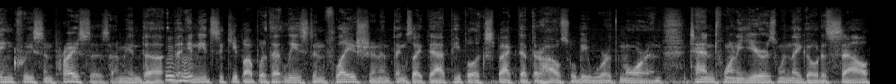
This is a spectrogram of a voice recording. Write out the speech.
increase in prices. I mean, the, mm -hmm. the, it mm-hmm. needs to keep up with at least inflation and things like that. People expect that their house will be worth more in 10, 20 years when they go to sell.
